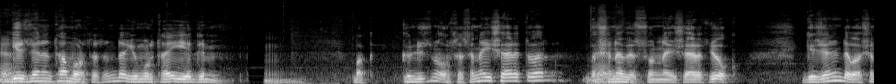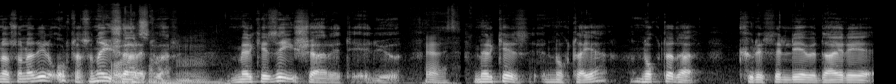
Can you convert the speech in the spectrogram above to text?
Evet. Gecenin tam ortasında yumurtayı yedim. Hmm. Bak gündüzün ortasına işaret var. Başına ve sonuna işaret yok. Gecenin de başına sona değil ortasına işaret Ortasına, var. Merkeze işaret ediyor. Evet. Merkez noktaya, nokta da küreselliğe ve daireye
